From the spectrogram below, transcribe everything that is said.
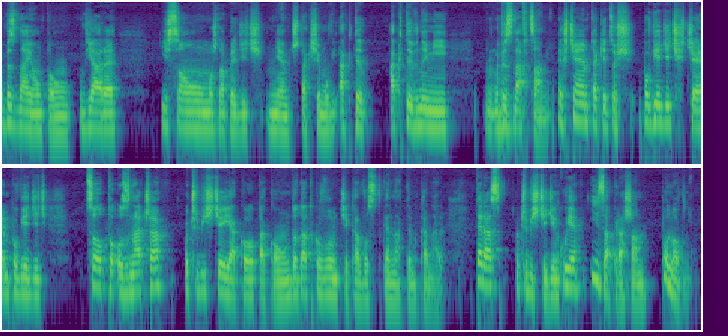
wyznają tą wiarę i są, można powiedzieć, nie wiem, czy tak się mówi, aktyw, aktywnymi wyznawcami. Chciałem takie coś powiedzieć, chciałem powiedzieć, co to oznacza, oczywiście jako taką dodatkową ciekawostkę na tym kanale. Teraz oczywiście dziękuję i zapraszam ponownie.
